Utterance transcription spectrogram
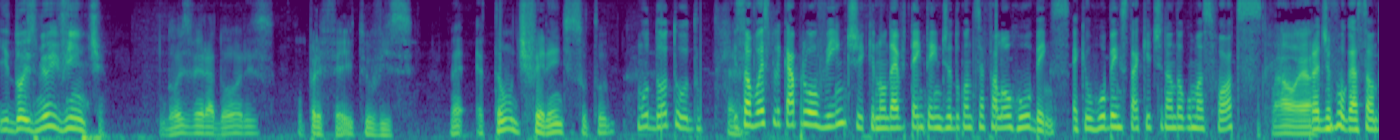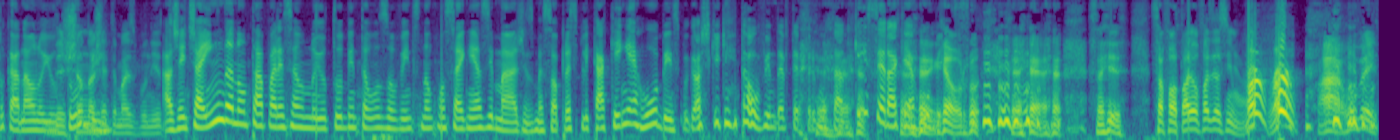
E 2020, dois vereadores, o prefeito e o vice. Né? É tão diferente isso tudo. Mudou tudo. É. E só vou explicar para o ouvinte que não deve ter entendido quando você falou Rubens. É que o Rubens está aqui tirando algumas fotos Não, é. para divulgação do canal no YouTube. Deixando a gente mais bonito. A gente ainda não está aparecendo no YouTube, então os ouvintes não conseguem as imagens. Mas só para explicar quem é Rubens, porque eu acho que quem está ouvindo deve ter perguntado. Quem será que é Rubens? É, Ru- é. Só faltava eu fazer assim. Ah, Rubens.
